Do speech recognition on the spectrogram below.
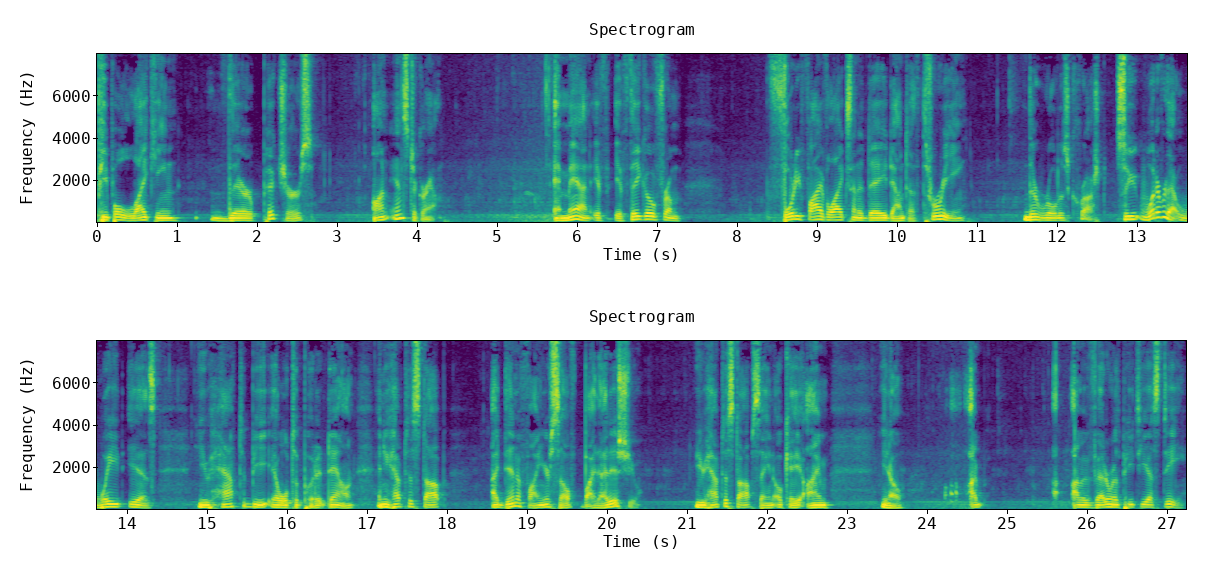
people liking their pictures on Instagram. And man, if, if they go from 45 likes in a day down to three, their world is crushed. So, you, whatever that weight is, you have to be able to put it down and you have to stop identifying yourself by that issue. You have to stop saying, okay, I'm, you know, I'm, I'm a veteran with PTSD.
